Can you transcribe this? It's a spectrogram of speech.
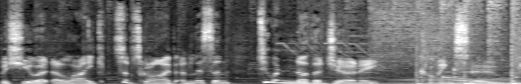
Be sure to like, subscribe, and listen to another journey coming soon.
